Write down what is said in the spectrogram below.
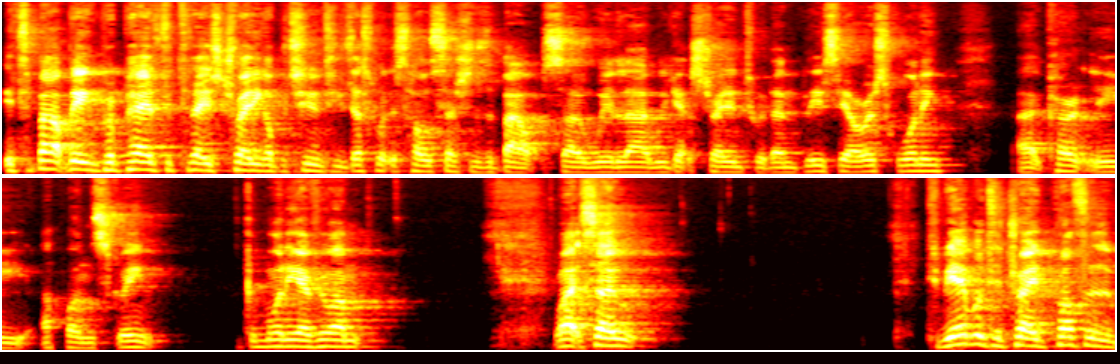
it's about being prepared for today's trading opportunities. That's what this whole session is about. So we'll uh, we'll get straight into it then. Please see our risk warning uh, currently up on screen. Good morning, everyone. Right, so to be able to trade profit,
